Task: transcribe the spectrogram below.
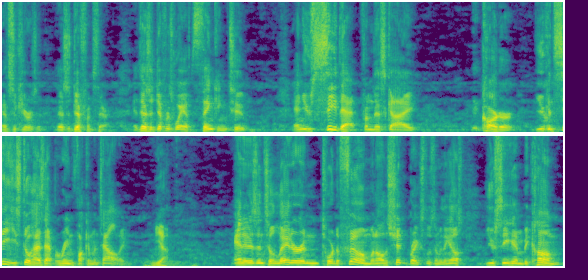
and secures it. There's a difference there. There's a different way of thinking, too. And you see that from this guy, Carter. You can see he still has that Marine fucking mentality. yeah, And it is until later and toward the film, when all the shit breaks loose and everything else, you see him become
